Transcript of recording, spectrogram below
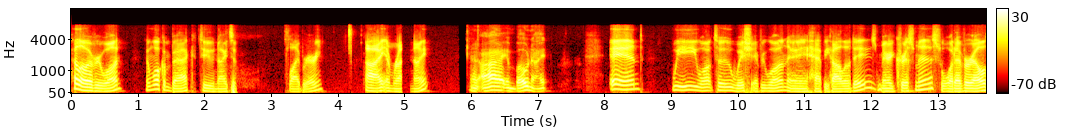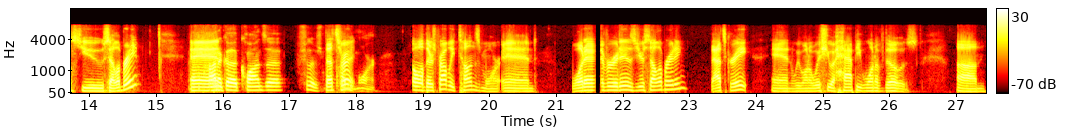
Hello, everyone, and welcome back to Knights of Library. I am Ryan Knight, And I am Bo Knight. and we want to wish everyone a happy holidays, Merry Christmas, whatever else you celebrate. And Hanukkah, Kwanzaa. I'm sure there's That's right. more. oh, there's probably tons more. And whatever it is you're celebrating, that's great. And we want to wish you a happy one of those. Um,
